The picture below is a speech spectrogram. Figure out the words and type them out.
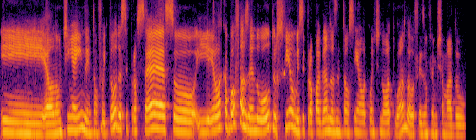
e ela não tinha ainda, então foi todo esse processo, e ela acabou fazendo outros filmes e propagandas, então sim, ela continuou atuando, ela fez um filme chamado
